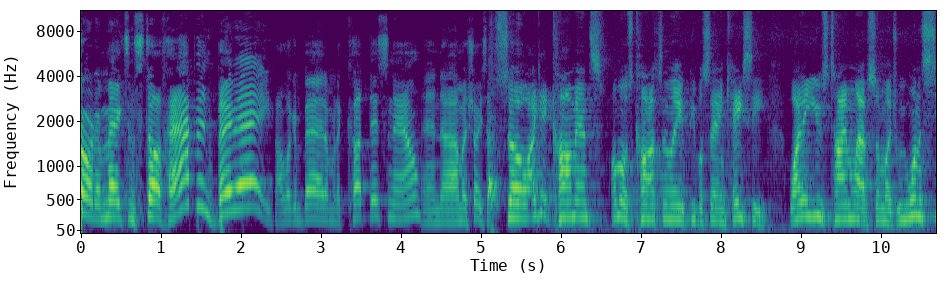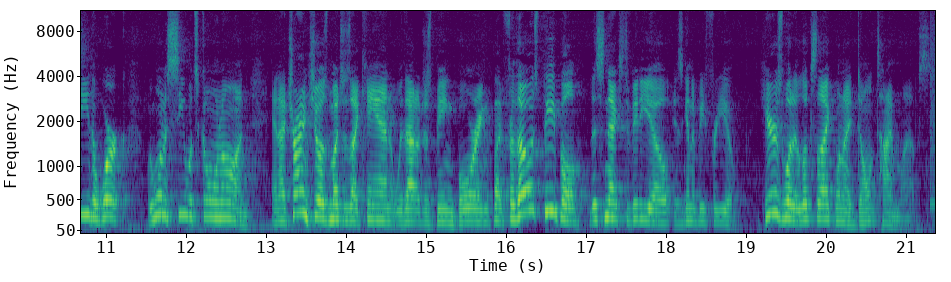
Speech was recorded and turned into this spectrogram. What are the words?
Starting to make some stuff happen, baby. Not looking bad. I'm gonna cut this now and uh, I'm gonna show you something. So I get comments almost constantly, people saying, Casey, why do you use time lapse so much? We wanna see the work. We wanna see what's going on. And I try and show as much as I can without it just being boring. But for those people, this next video is gonna be for you. Here's what it looks like when I don't time lapse.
